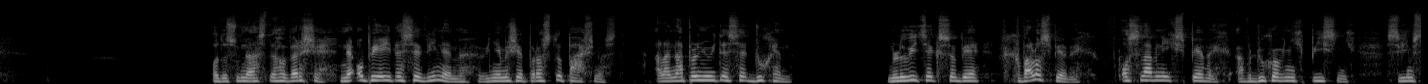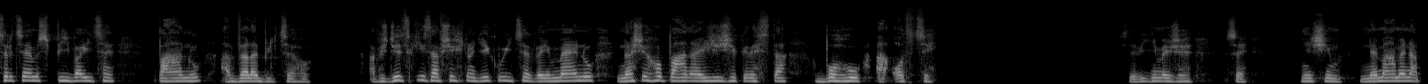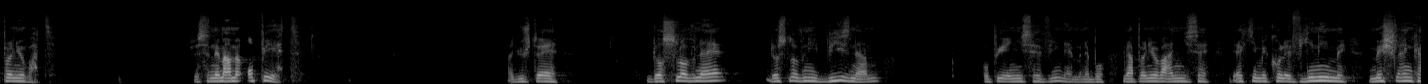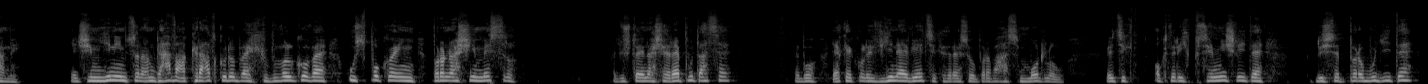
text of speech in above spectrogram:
od 18. verše. Neopějte se vínem, v němž je prostopášnost, ale naplňujte se duchem. Mluvíte k sobě v chvalospěvech, v oslavných zpěvech a v duchovních písních, svým srdcem zpívajíce pánu a velebíce ho. A vždycky za všechno děkujíce ve jménu našeho pána Ježíše Krista, Bohu a Otci. Zde vidíme, že se něčím nemáme naplňovat. Že se nemáme opět. Ať už to je doslovné, doslovný význam opějení se vínem nebo naplňování se jakýmikoliv jinými myšlenkami. Něčím jiným, co nám dává krátkodobé chvilkové uspokojení pro naši mysl. Ať už to je naše reputace, nebo jakékoliv jiné věci, které jsou pro vás modlou. Věci, o kterých přemýšlíte, když se probudíte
